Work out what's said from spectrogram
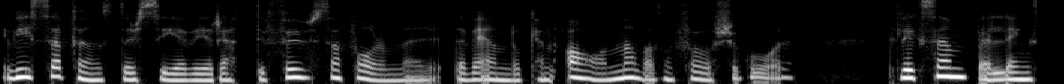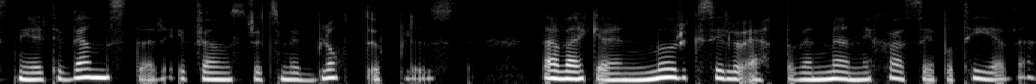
I vissa fönster ser vi rätt diffusa former där vi ändå kan ana vad som försiggår. Till exempel längst ner till vänster i fönstret som är blått upplyst. Där verkar en mörk siluett av en människa se på TV.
